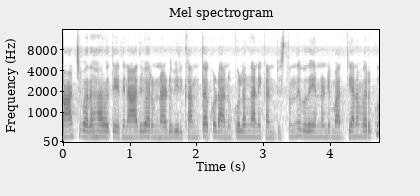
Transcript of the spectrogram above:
మార్చి పదహారవ తేదీన ఆదివారం నాడు వీరికి అంతా కూడా అనుకూలంగానే కనిపిస్తుంది. ఉదయం నుండి మధ్యాహ్నం వరకు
